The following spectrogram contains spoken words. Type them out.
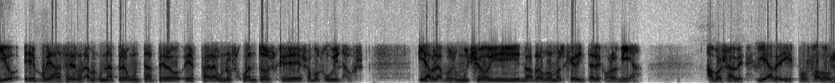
yo eh, voy a hacer una, una, pregunta, pero es para unos cuantos que somos jubilados. Y hablamos mucho y no hablamos más que de intereconomía. Vamos a ver. Y a ver, y por favor, que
